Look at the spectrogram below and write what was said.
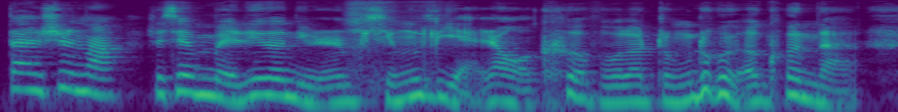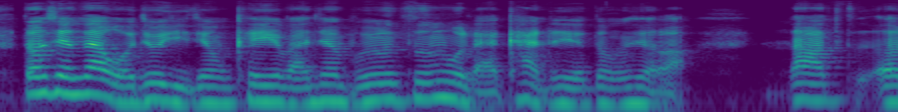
但是呢，这些美丽的女人凭脸让我克服了种种的困难。到现在我就已经可以完全不用字幕来看这些东西了。那呃，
